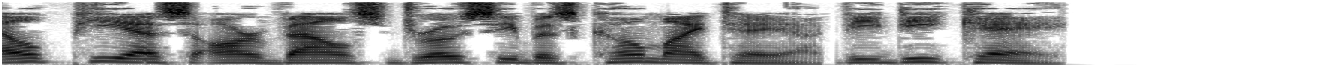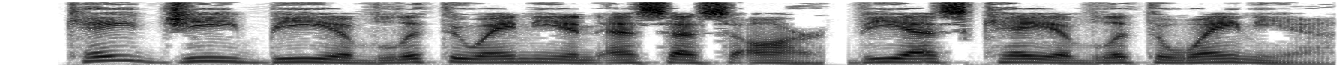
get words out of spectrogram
LPSR Vals Drosības Komiteja VDK KGB of Lithuanian SSR, VSK of Lithuania.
